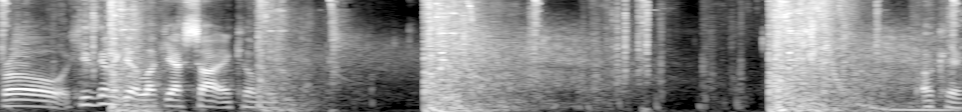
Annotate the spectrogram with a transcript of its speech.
Bro, he's gonna get a lucky ass shot and kill me. Okay.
